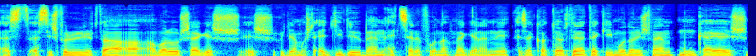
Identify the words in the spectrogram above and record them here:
ezt, ezt is felülírta a, a valóság, és, és ugye most egy időben egyszerre fognak megjelenni ezek a történetek, így módon István munkája is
